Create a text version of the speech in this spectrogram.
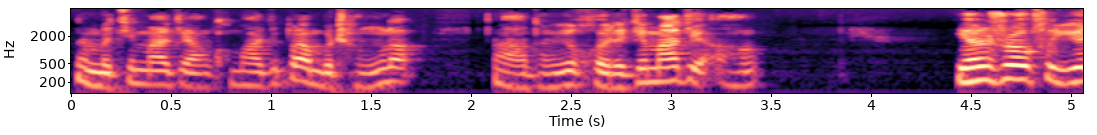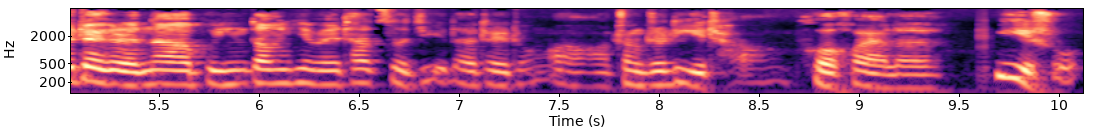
那么金马奖恐怕就办不成了啊，等于毁了金马奖。有人说傅瑜这个人呢，不应当因为他自己的这种啊政治立场破坏了艺术，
